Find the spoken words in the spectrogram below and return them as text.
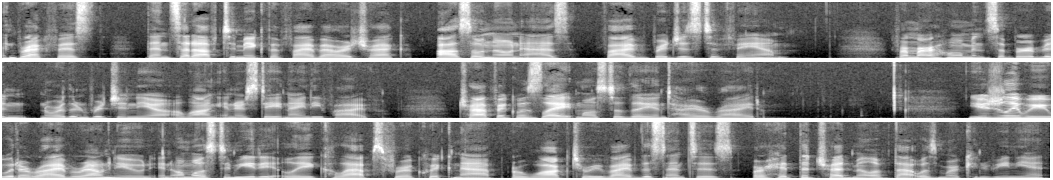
and breakfast, then set off to make the five-hour trek, also known as Five Bridges to Fam, from our home in suburban Northern Virginia along Interstate 95. Traffic was light most of the entire ride. Usually we would arrive around noon and almost immediately collapse for a quick nap or walk to revive the senses or hit the treadmill if that was more convenient.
